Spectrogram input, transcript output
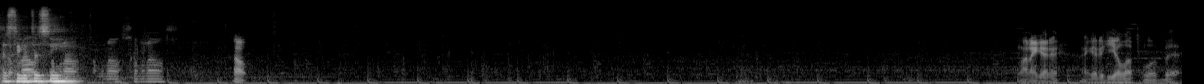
Has to Someone get the else, Someone else, someone else, someone else. Oh. Come on, I gotta, I gotta heal up a little bit.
